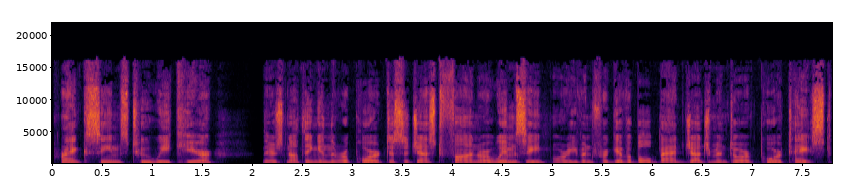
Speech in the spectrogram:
prank seems too weak here. There's nothing in the report to suggest fun or whimsy or even forgivable bad judgment or poor taste.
